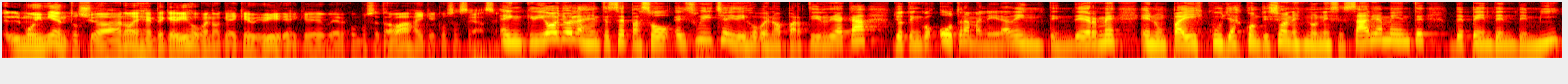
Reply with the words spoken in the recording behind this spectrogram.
el movimiento ciudadano de gente que dijo, bueno, que hay que vivir, hay que ver cómo se trabaja y qué cosas se hacen. En criollo la gente se pasó el switch y dijo, bueno, a partir de acá yo tengo otra manera de entenderme en un país cuyas condiciones no necesariamente dependen de mí,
